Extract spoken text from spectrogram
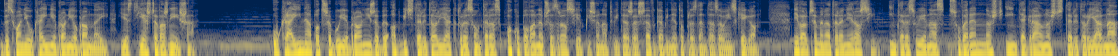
Wysłanie Ukrainie broni obronnej jest jeszcze ważniejsze. Ukraina potrzebuje broni, żeby odbić terytoria, które są teraz okupowane przez Rosję, pisze na Twitterze szef gabinetu prezydenta Zełeńskiego. Nie walczymy na terenie Rosji. Interesuje nas suwerenność i integralność terytorialna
